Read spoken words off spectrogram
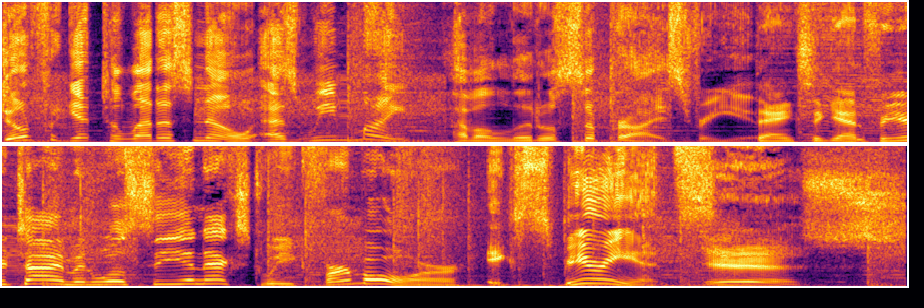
don't forget to let us know as we might have a little surprise for you. Thanks again for your time, and we'll see you next week for more Experience! Yes.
